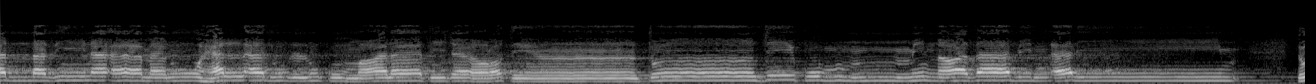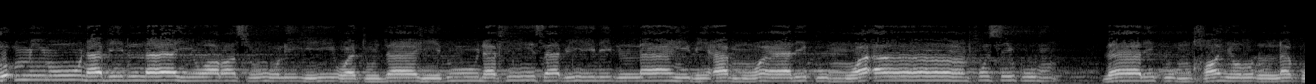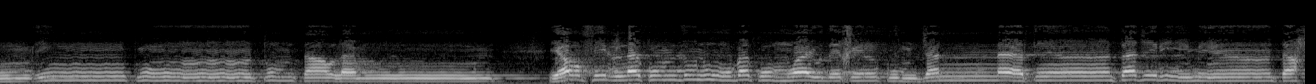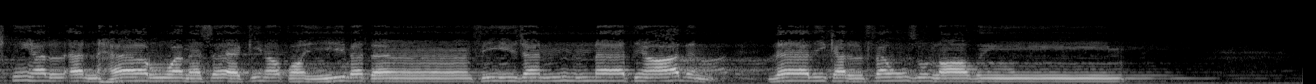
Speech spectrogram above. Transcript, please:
أَيُّهَا الَّذِينَ آمَنُوا هَلْ أَدُلُّكُمْ عَلَىٰ تِجَارَةٍ تُنجِيكُم مِّنْ عَذَابٍ أَلِيمٍ؟ تُؤْمِنُونَ بِاللَّهِ وَرَسُولِهِ وَتُجَاهِدُونَ فِي سَبِيلِ اللَّهِ بِأَمْوَالِكُمْ وَأَنفُسِكُمْ ذَٰلِكُمْ خَيْرٌ لَّكُمْ إِن كُنتُمْ تَعْلَمُونَ. يَغْفِرْ لَكُمْ ذُنُوبَكُمْ وَيُدْخِلْكُمْ جَنَّاتٍ تَجْرِي مِن تَحْتِهَا الْأَنْهَارُ وَمَسَاكِنَ طَيِّبَةً فِي جَنَّاتِ عَدْنٍ ۚ. ذَٰلِكَ الْفَوْزُ الْعَظِيمُ.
